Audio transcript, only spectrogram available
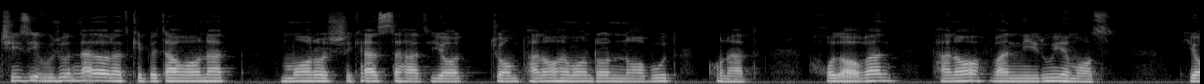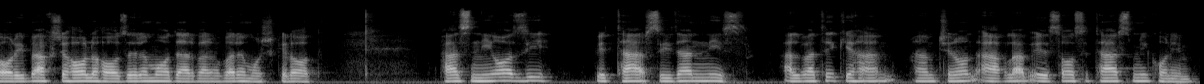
چیزی وجود ندارد که بتواند ما را شکست دهد یا جان پناهمان را نابود کند. خداوند پناه و نیروی ماست. یاری بخش حال حاضر ما در برابر مشکلات. پس نیازی به ترسیدن نیست. البته که هم همچنان اغلب احساس ترس می کنیم.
